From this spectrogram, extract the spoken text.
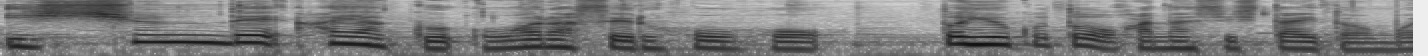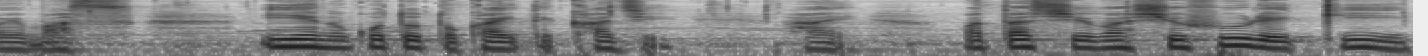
一瞬で早く終わらせる方法ということをお話ししたいと思います。家のことと書いて家事。はい。私は主婦歴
